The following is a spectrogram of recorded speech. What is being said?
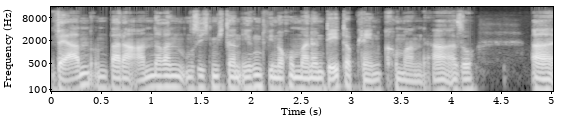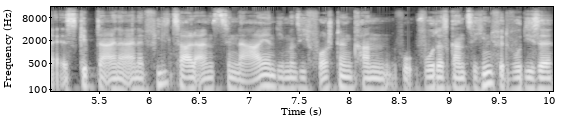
werden und bei der anderen muss ich mich dann irgendwie noch um meinen Dataplane kümmern. Ja, also äh, es gibt da eine, eine Vielzahl an Szenarien, die man sich vorstellen kann, wo, wo das Ganze hinführt, wo diese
